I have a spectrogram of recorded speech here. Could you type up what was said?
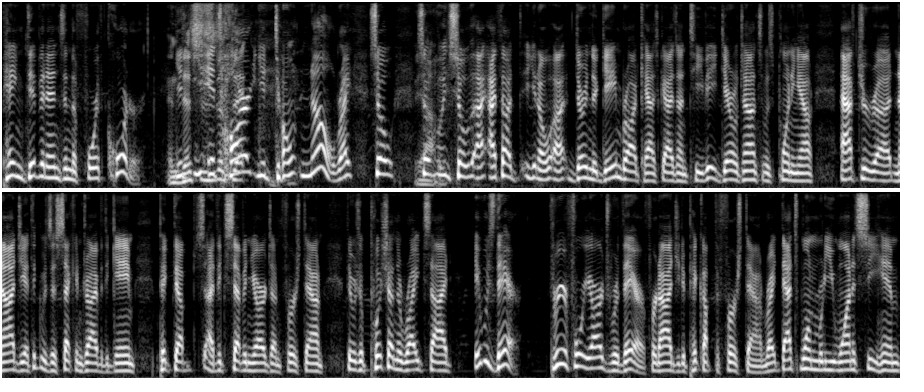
paying dividends in the fourth quarter? And You- this is it's hard. thing- You don't know, right? So, so, Yeah. so I, I thought you know uh, during the game broadcast, guys on TV, Daryl Johnston was pointing out after uh, Najee, I think it was the second drive of the game, picked up I think seven yards on first down. There was a push on the right side. It was there. Three or four yards were there for Najee to pick up the first down, right? That's one where you want to see him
